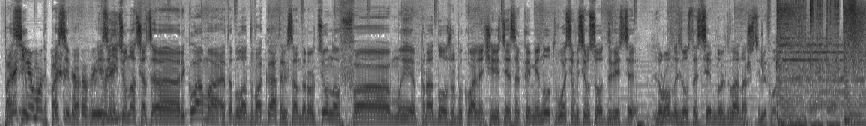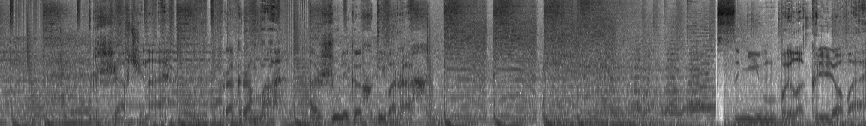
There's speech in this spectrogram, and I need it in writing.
Спасибо. Зачем он Спасибо. это заявление? Извините, у нас сейчас э, реклама. Это был адвокат Александр Рутюнов. Э, мы продолжим буквально через несколько минут. 8 800 200 ровно 9702 наш телефон. Ржавчина. Программа о жуликах и ворах. С ним было клево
